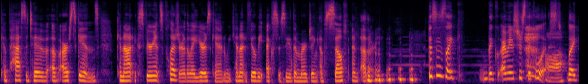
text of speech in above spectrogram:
capacitive of our skins cannot experience pleasure the way yours can. We cannot feel the ecstasy, the merging of self and other. this is like the, I mean, it's just the coolest. Aww. Like,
